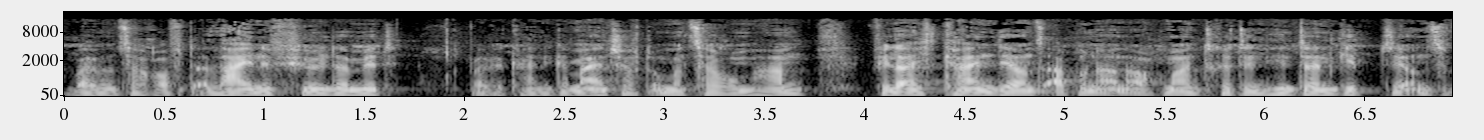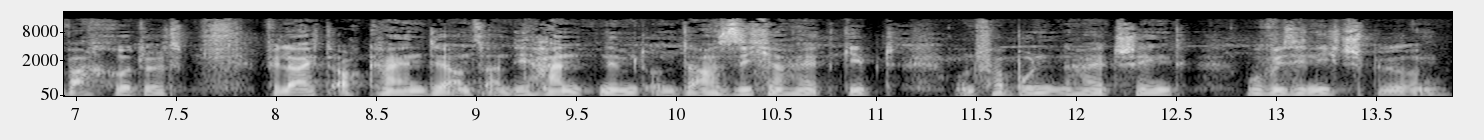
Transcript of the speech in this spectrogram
weil wir uns auch oft alleine fühlen damit, weil wir keine Gemeinschaft um uns herum haben. Vielleicht keinen, der uns ab und an auch mal einen Tritt in den Hintern gibt, der uns wachrüttelt. Vielleicht auch keinen, der uns an die Hand nimmt und da Sicherheit gibt und Verbundenheit schenkt, wo wir sie nicht spüren.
